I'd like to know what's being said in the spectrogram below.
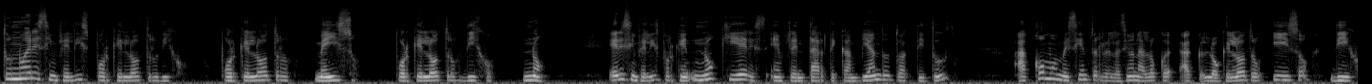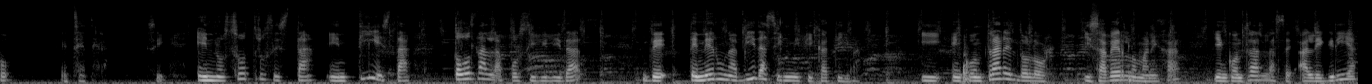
Tú no eres infeliz porque el otro dijo, porque el otro me hizo, porque el otro dijo, no. Eres infeliz porque no quieres enfrentarte cambiando tu actitud a cómo me siento en relación a lo, que, el otro hizo, dijo, etcétera. ¿sí? En nosotros está, en ti está toda la posibilidad de tener una vida significativa y encontrar el dolor y saberlo manejar y encontrar la alegría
